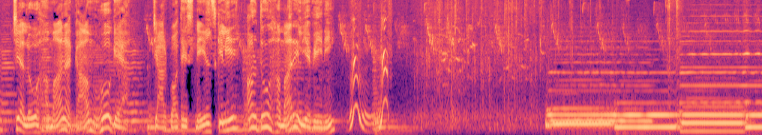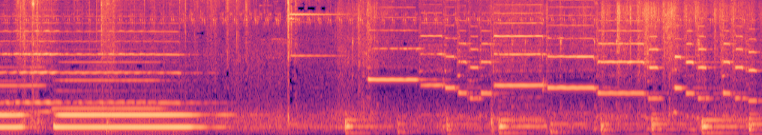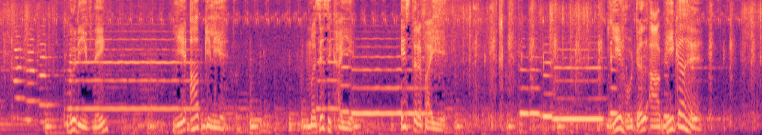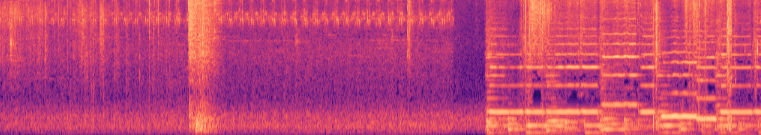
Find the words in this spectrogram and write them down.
चलो, हमारा काम हो गया। चार पौधे स्नेल्स के लिए और दो हमारे लिए, वेनी। गुड इवनिंग ये आपके लिए। मज़े से खाइए। इस तरफ़ आइए। ये होटल आप ही का है।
